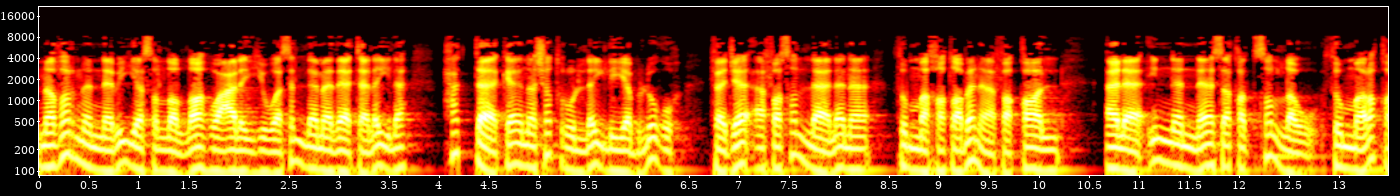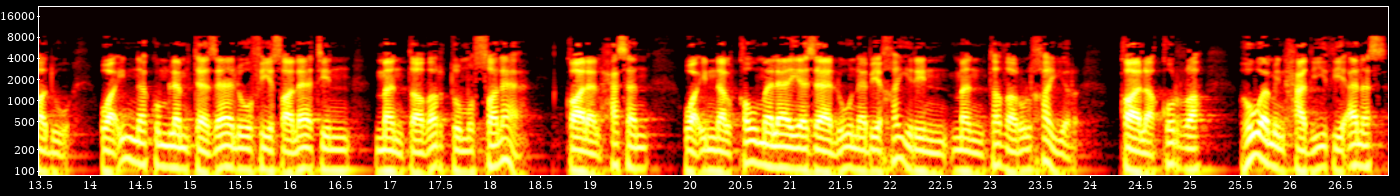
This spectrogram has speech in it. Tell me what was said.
نظرنا النبي صلى الله عليه وسلم ذات ليلة حتى كان شطر الليل يبلغه فجاء فصلى لنا ثم خطبنا فقال ألا إن الناس قد صلوا ثم رقدوا وإنكم لم تزالوا في صلاة ما انتظرتم الصلاة؟ قال الحسن وإن القوم لا يزالون بخير ما انتظروا الخير. قال قرة هو من حديث أنس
